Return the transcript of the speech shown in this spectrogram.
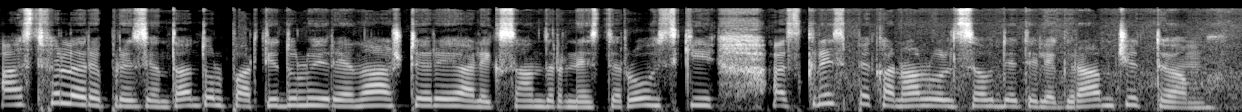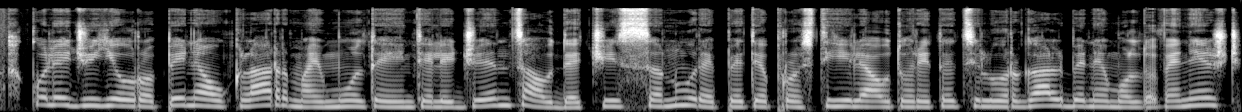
Astfel, reprezentantul Partidului Renaștere, Alexandru Nesterovski, a scris pe canalul său de Telegram, cităm, Colegii europeni au clar mai multă inteligență, au decis să nu repete prostiile autorităților galbene moldovenești românești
